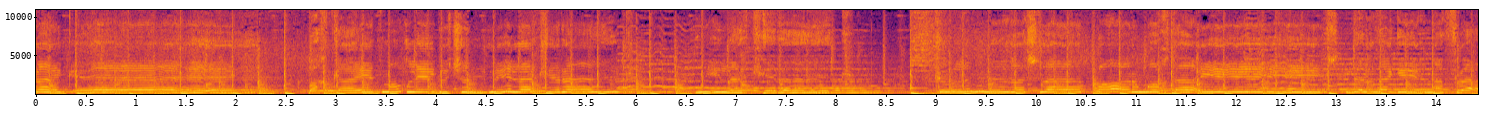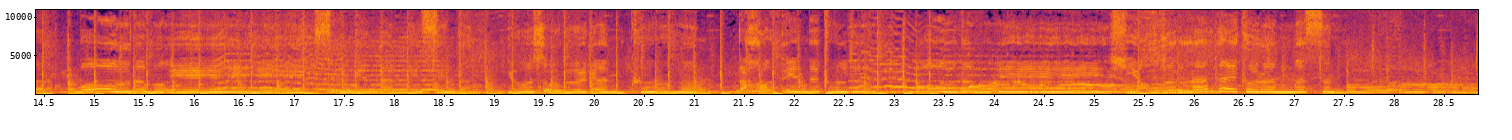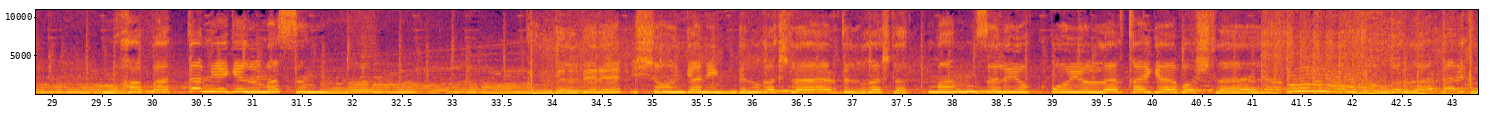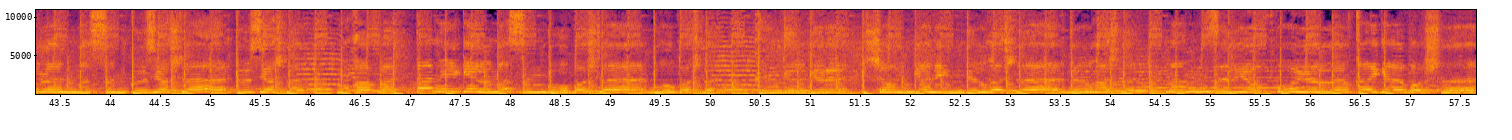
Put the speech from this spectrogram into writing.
yurak ey baxtga yetmoqlik uchun muhabbatdan yegilmasin ko'ngil berib ishonganing dilg'ashlar dilg'ashlar. Manzil yo'q o'yinlar qayga boshlar? Yomg'irlarda ko'rinmasin ko'z yoshlar ko'z yoshlar. Muhabbatdan yegilmasin bu boshlar bu boshlar. Ko'ngil berib ishonganing dilg'ashlar dilg'ashlar. Manzil yo'q o'yinlar qayga boshlar?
